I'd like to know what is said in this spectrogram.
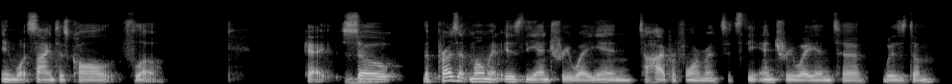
in what scientists call flow. Okay, mm-hmm. so the present moment is the entryway in to high performance. It's the entryway into wisdom.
